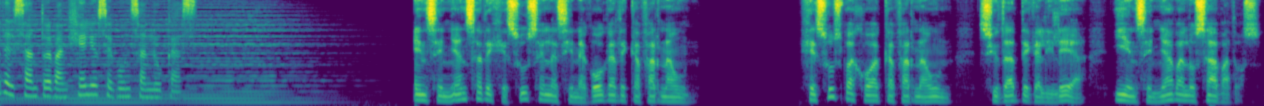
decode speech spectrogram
del Santo Evangelio según San Lucas. Enseñanza de Jesús en la sinagoga de Cafarnaún. Jesús bajó a Cafarnaún, ciudad de Galilea, y enseñaba los sábados.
